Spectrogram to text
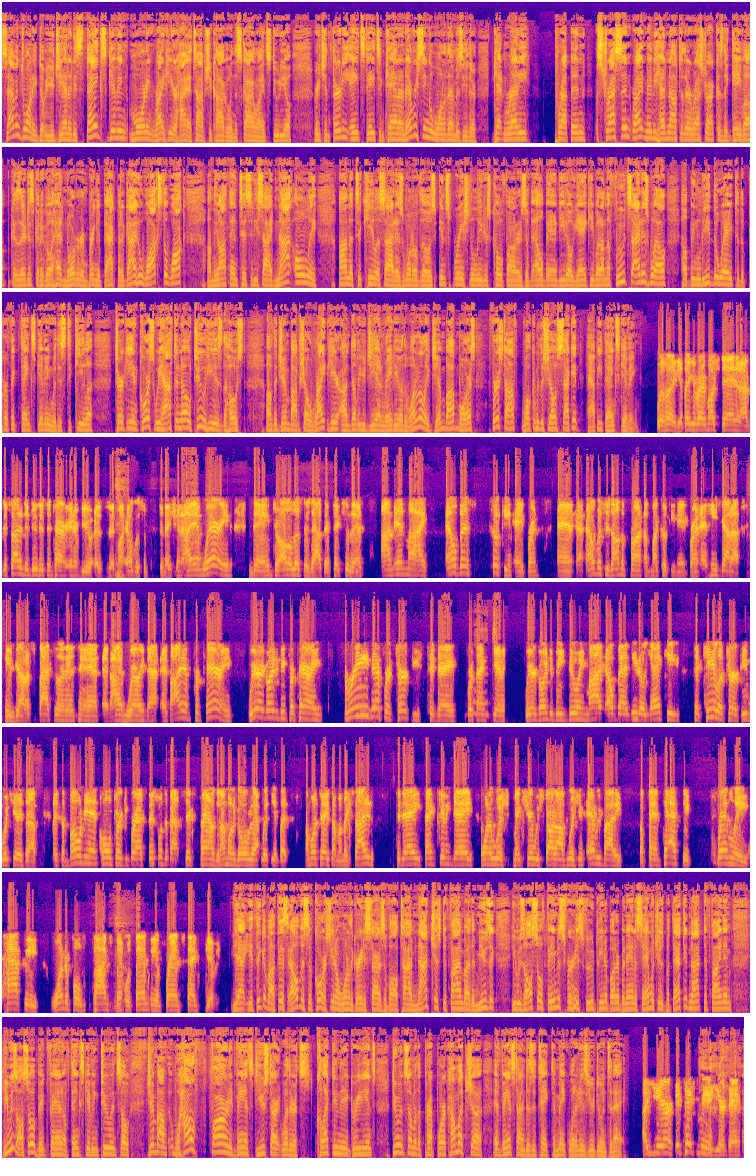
720 WGN. It is Thanksgiving morning right here high atop Chicago in the Skyline studio, reaching 38 states in Canada. And every single one of them is either getting ready, prepping, stressing, right? Maybe heading out to their restaurant because they gave up because they're just going to go ahead and order and bring it back. But a guy who walks the walk on the authenticity side, not only on the tequila side as one of those inspirational leaders, co-founders of El Bandito Yankee, but on the food side as well, helping lead the way to the perfect Thanksgiving with his tequila turkey. And of course, we have to know too, he is the host of the Jim Bob Show right here on WGN Radio, the one and only Jim Bob Morris. First off, welcome to the show. Second, happy Thanksgiving. Well, thank you. Thank you very much, Dan. And I've decided to do this entire interview as my Elvis impersonation. I am wearing, Dane, to all the listeners out there, picture this. I'm in my Elvis cooking apron. And Elvis is on the front of my cooking apron, and he's got a he's got a spatula in his hand, and I am wearing that as I am preparing. We are going to be preparing three different turkeys today for what? Thanksgiving. We are going to be doing my El Bandito Yankee tequila turkey, which is a it's a bone-in whole turkey breast. This one's about six pounds, and I'm going to go over that with you. But I'm going to tell you something. I'm excited today, Thanksgiving Day. I want to wish, make sure we start off wishing everybody a fantastic, friendly, happy, wonderful time spent with family and friends Thanksgiving. Yeah, you think about this. Elvis, of course, you know, one of the greatest stars of all time, not just defined by the music. He was also famous for his food, peanut butter banana sandwiches, but that did not define him. He was also a big fan of Thanksgiving too. And so, Jim Bob, how far in advance do you start, whether it's collecting the ingredients, doing some of the prep work? How much uh, advance time does it take to make what it is you're doing today? A year. It takes me a year, Dave.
